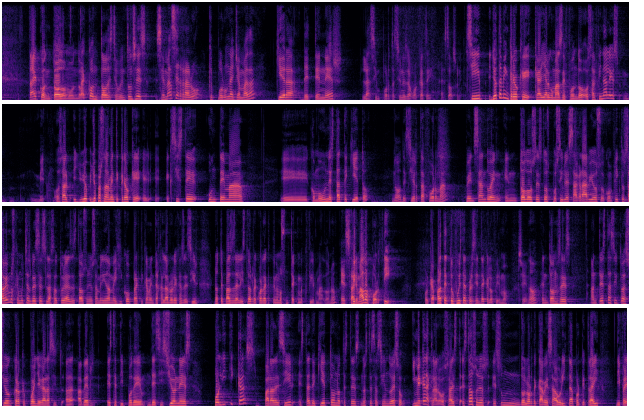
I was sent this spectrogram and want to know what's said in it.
Está con todo mundo. Está con todo este güey. Entonces, se me hace raro que por una llamada quiera detener las importaciones de aguacate a Estados Unidos. Sí, yo también creo que, hay algo más de fondo. O sea, al final es. Mira, o sea, yo, personalmente creo que eh, existe un tema eh, como un estate quieto, ¿no? De cierta forma, pensando en, todos estos posibles agravios o conflictos. Sabemos que muchas veces las autoridades de Estados Unidos han venido a México prácticamente a jalar orejas, decir, no te pases de listo, recuerda que tenemos un TECMEC firmado, ¿no? Firmado por ti. Porque aparte tú fuiste el presidente que lo firmó, ¿no? Entonces, ante esta situación creo que pueden llegar a, a, a ver este tipo de decisiones políticas para decir, estate quieto, no, te estés, no estés haciendo eso. Y me queda claro, o sea, Estados Unidos es un dolor de cabeza ahorita porque trae,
